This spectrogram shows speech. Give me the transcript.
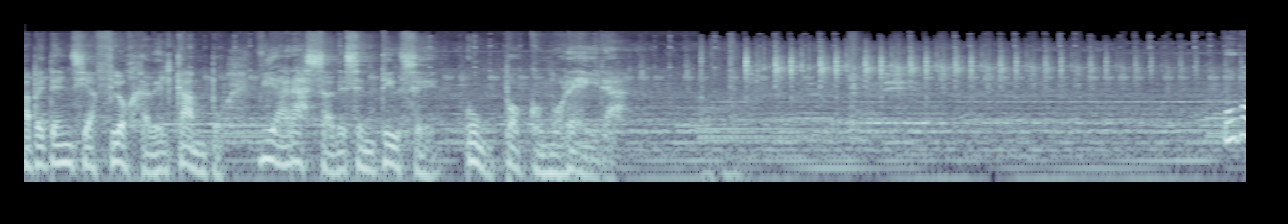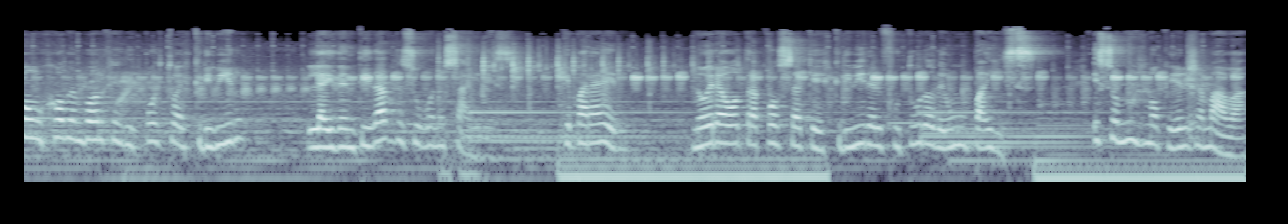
apetencia floja del campo, viaraza de sentirse un poco Moreira. Hubo un joven Borges dispuesto a escribir la identidad de su Buenos Aires, que para él no era otra cosa que escribir el futuro de un país, eso mismo que él llamaba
